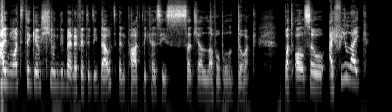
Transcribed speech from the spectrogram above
I want to give Shun the benefit of the doubt, in part because he's such a lovable dork, but also I feel like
